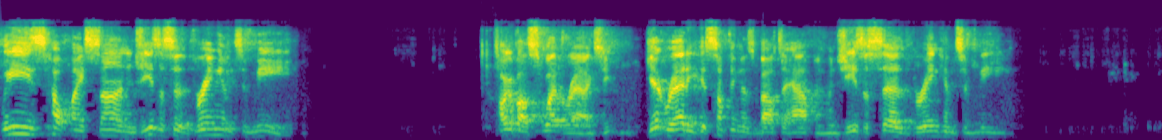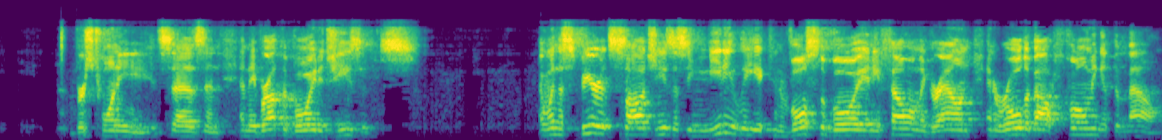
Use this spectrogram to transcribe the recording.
Please help my son. And Jesus says, Bring him to me. Talk about sweat rags. You get ready because something is about to happen. When Jesus says, Bring him to me. Verse 20, it says, and, and they brought the boy to Jesus. And when the spirit saw Jesus, immediately it convulsed the boy, and he fell on the ground and rolled about, foaming at the mouth.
